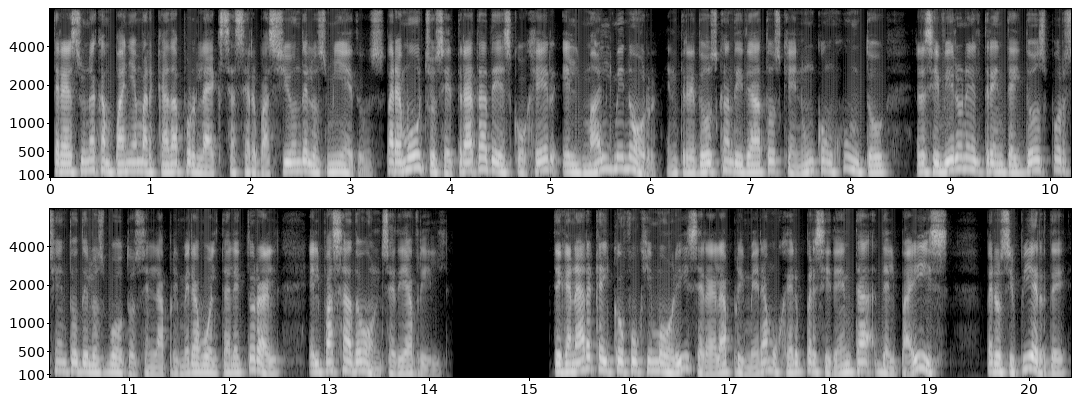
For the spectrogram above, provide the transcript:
Tras una campaña marcada por la exacerbación de los miedos, para muchos se trata de escoger el mal menor entre dos candidatos que en un conjunto recibieron el 32% de los votos en la primera vuelta electoral el pasado 11 de abril. De ganar Keiko Fujimori será la primera mujer presidenta del país, pero si pierde,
